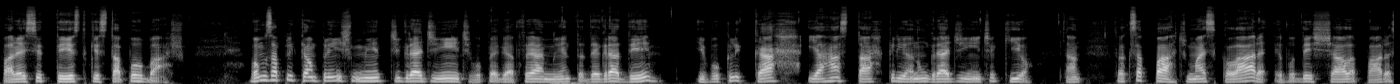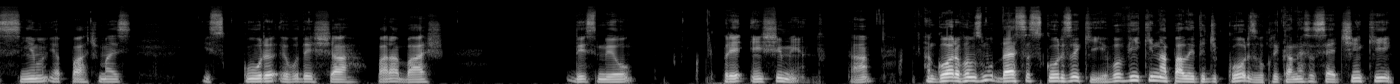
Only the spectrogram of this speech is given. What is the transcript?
para esse texto que está por baixo. Vamos aplicar um preenchimento de gradiente. Vou pegar a ferramenta degradê e vou clicar e arrastar, criando um gradiente aqui. Ó, tá? Só que essa parte mais clara eu vou deixá-la para cima e a parte mais escura eu vou deixar para baixo desse meu preenchimento. Tá? Agora vamos mudar essas cores aqui. Eu vou vir aqui na paleta de cores, vou clicar nessa setinha aqui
